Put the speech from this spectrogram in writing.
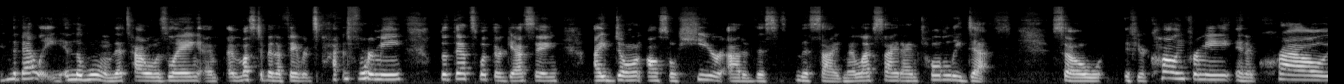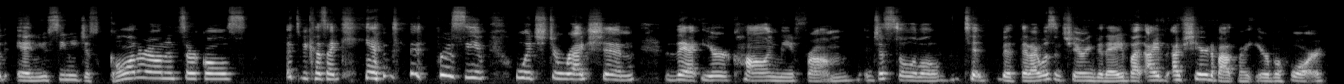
in the belly, in the womb. That's how I was laying. I, it must have been a favorite spot for me, but that's what they're guessing. I don't also hear out of this this side. My left side, I'm totally deaf. So if you're calling for me in a crowd and you see me just going around in circles, it's because I can't perceive which direction that you're calling me from. Just a little tidbit that I wasn't sharing today, but I've, I've shared about my ear before.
